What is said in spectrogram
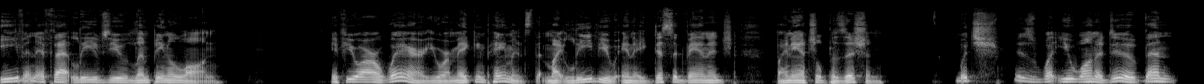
even if that leaves you limping along. If you are aware you are making payments that might leave you in a disadvantaged financial position, which is what you want to do, then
